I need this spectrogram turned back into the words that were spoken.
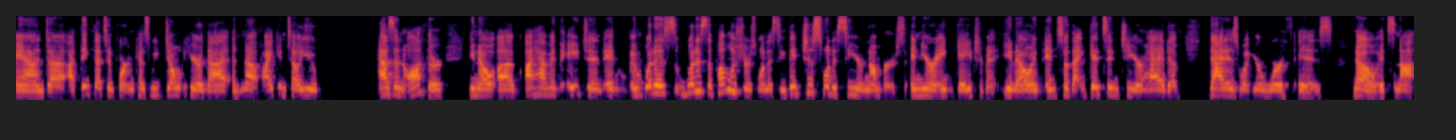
And uh, I think that's important because we don't hear that enough. I can tell you as an author you know uh, i have an agent and and what is what does the publishers want to see? They just want to see your numbers and your engagement you know and, and so that gets into your head of that is what your worth is. No it's not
